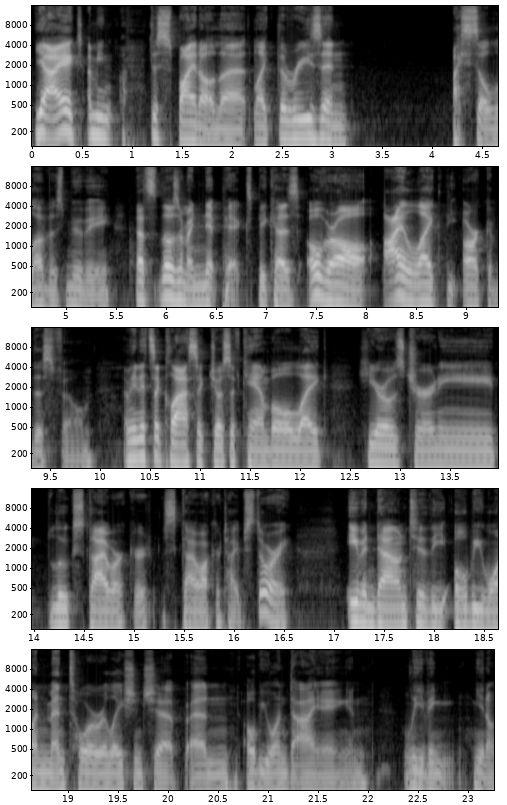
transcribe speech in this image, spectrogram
Yeah, I I mean, despite all that, like the reason I still love this movie. That's those are my nitpicks because overall, I like the arc of this film. I mean, it's a classic Joseph Campbell like hero's journey, Luke Skywalker Skywalker type story, even down to the Obi Wan mentor relationship and Obi Wan dying and leaving you know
